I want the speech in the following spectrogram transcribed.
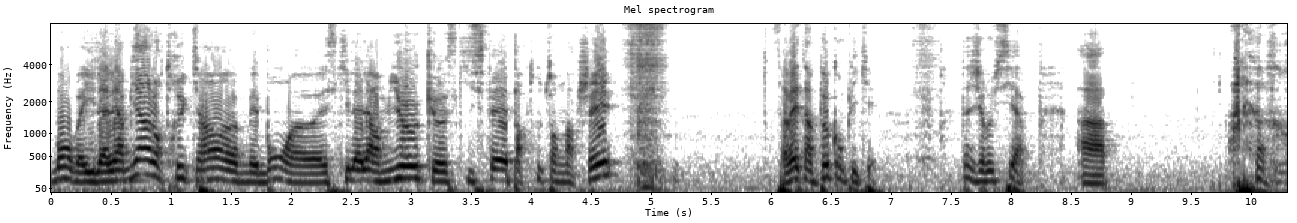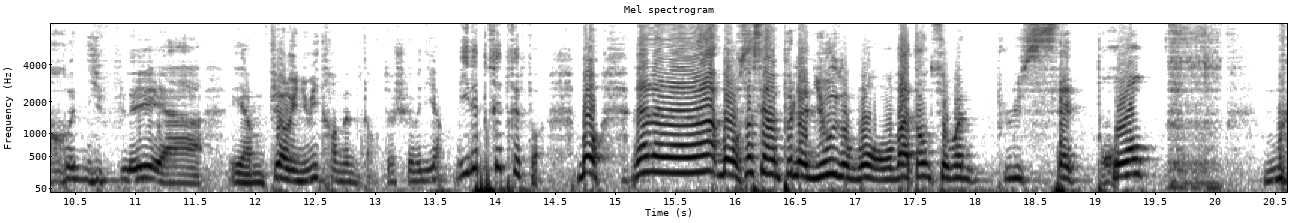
bon, bah, il a l'air bien leur truc, hein, mais bon. Euh, est-ce qu'il a l'air mieux que ce qui se fait partout sur le marché Ça va être un peu compliqué. J'ai réussi à, renifler et à, me faire une huître en même temps. Tu vois ce que je veux dire? Il est très très fort. Bon, bon, ça c'est un peu de la news. Donc bon, on va attendre ce OnePlus 7 Pro. Moi,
